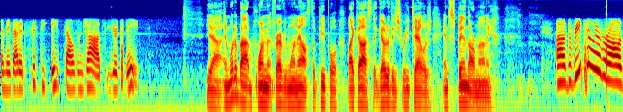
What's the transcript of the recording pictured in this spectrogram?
and they've added 58,000 jobs year to date. Yeah, and what about employment for everyone else, the people like us that go to these retailers and spend our money? Uh, the retail overall is,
